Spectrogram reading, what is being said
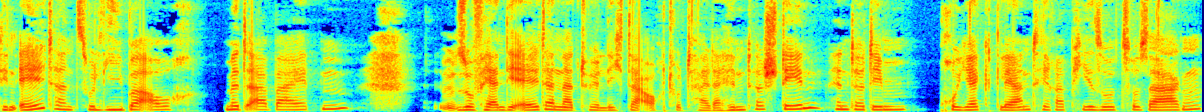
den Eltern zuliebe auch mitarbeiten, sofern die Eltern natürlich da auch total dahinter stehen, hinter dem Projekt Lerntherapie sozusagen.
